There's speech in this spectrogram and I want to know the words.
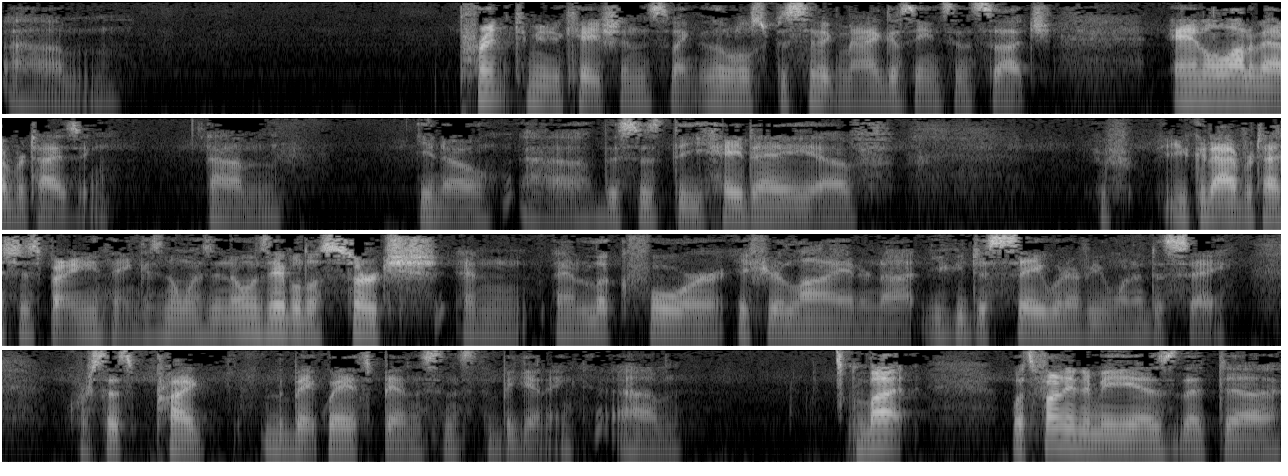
um, print communications, like little specific magazines and such, and a lot of advertising. Um, you know, uh, this is the heyday of you could advertise just about anything because no one's no one's able to search and and look for if you're lying or not. You could just say whatever you wanted to say. Of course, that's probably the way it's been since the beginning. Um, but what's funny to me is that uh,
